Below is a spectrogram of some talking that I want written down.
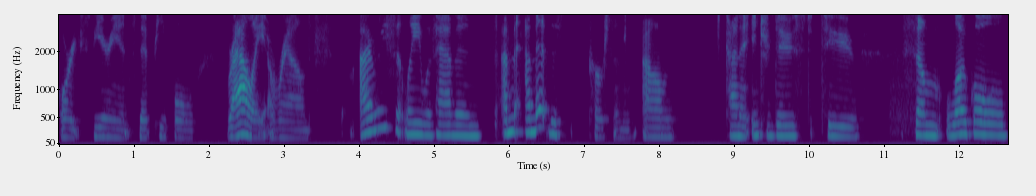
or experience that people rally around. I recently was having. I met, I met this person, um, kind of introduced to some local,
